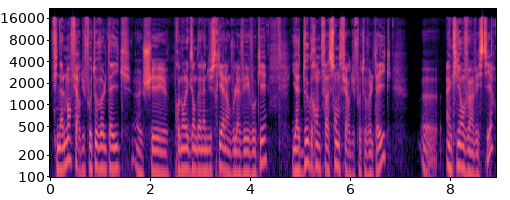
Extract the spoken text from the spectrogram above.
finalement, faire du photovoltaïque chez, prenons l'exemple d'un industriel, hein, vous l'avez évoqué, il y a deux grandes façons de faire du photovoltaïque. un client veut investir,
